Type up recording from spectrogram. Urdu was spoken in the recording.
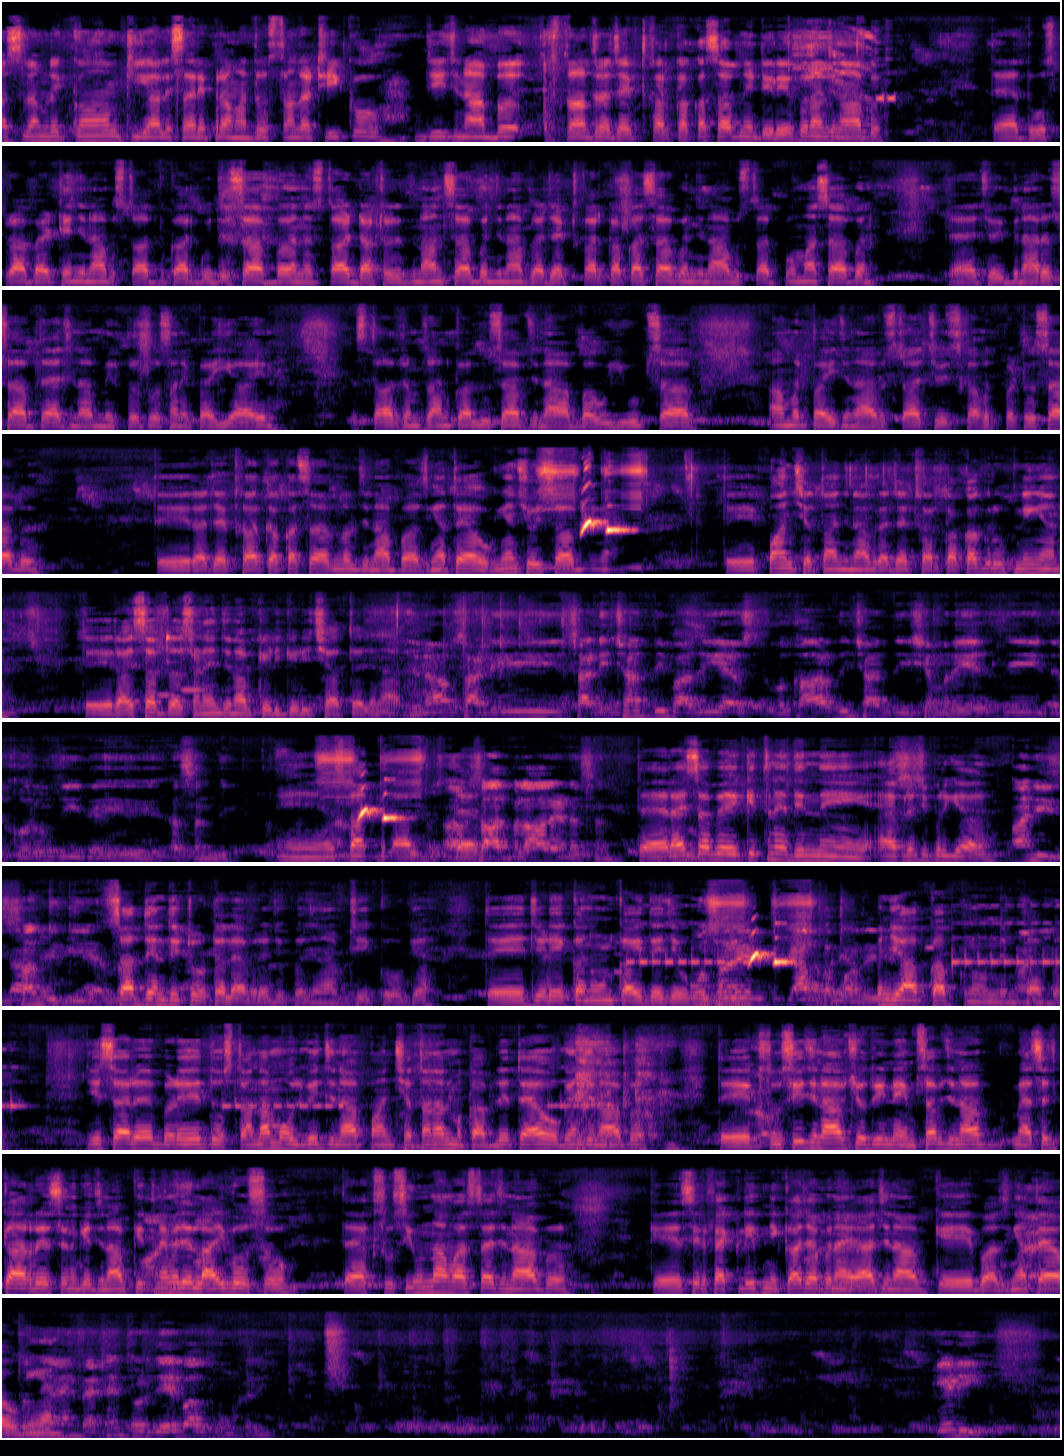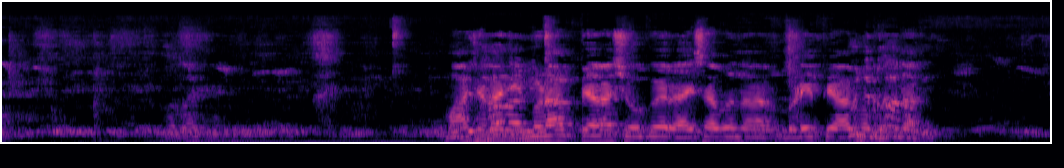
السلام علیکم، کی حال ہے سارے بھراواں دوستان دا؟ ٹھیک ہو؟ جی جناب، استاد راجہ افتخار کاکا صاحب نے ڈیرے پر جناب۔ تے دوست پرا بیٹھے جناب، استاد بکار گجر صاحب استاد ڈاکٹر رضنان صاحب جناب راجہ افتخار کاکا صاحب جناب استاد پوما صاحب تے چوئی بنارس صاحب، تے جناب میرپور پروسا نے بھائی آئے استاد رمضان کالو صاحب، جناب باؤ یوب صاحب، عامر بھائی جناب، استاد چوئی سخاوت پٹو صاحب۔ تے راجہ افتخار کاکا صاحب نال جناب بازیاں طے ہو گئیاں، چوئی صاحب ਤੇ ਪੰਜ ਛੱਤਾਂ ਜਨਾਬ ਰਾਜਾ ਇਫਤਖਾਰ ਕਾਕਾ ਗਰੁੱਪ ਨਹੀਂ ਹਨ ਤੇ ਰਾਏ ਸਾਹਿਬ ਦੱਸਣੇ ਜਨਾਬ ਕਿਹੜੀ ਕਿਹੜੀ ਛੱਤ ਹੈ ਜਨਾਬ? ਜਨਾਬ ਸਾਡੀ ਸਾਡੀ ਛੱਤ ਦੀ ਬਾਜ਼ੀ ਹੈ ਵਕਾਰ ਦੀ ਛੱਤ ਦੀ ਸ਼ਮਰੇਜ਼ ਦੀ ਤੇ ਖੁਰਮ ਦੀ ਤੇ ਹਸਨ ਦੀ। ਇਹ ਉਸਤਾਦ ਬਲਾਲ ਸਾਤ ਬਲਾਲ ਐਂਡ ਹਸਨ। ਤੇ ਰਾਏ ਸਾਹਿਬ ਕਿਤਨੇ ਦਿਨ ਨੇ ਐਵਰੇਜ ਉੱਪਰ ਗਿਆ? ਹਾਂਜੀ ਸਭ ਦੀ ਹੈ 7 ਦਿਨ ਦੀ ਟੋਟਲ ਐਵਰੇਜ ਉੱਪਰ ਜਨਾਬ ਠੀਕ ਹੋ ਗਿਆ। ਤੇ ਜਿਹੜੇ ਕਾਨੂੰਨ ਕਾਇਦੇ ਜੋ ਸਾਰੇ ਪੰਜਾਬ ਕੱਪ ਕਾਨੂੰਨ ਦੇ ਮੁਤਾਬਕ। ਜੀ ਸਰ, ਬੜੇ ਦੋਸਤਾਨਾ ਮਾਹੌਲ ਵਿੱਚ ਜਨਾਬ ਪੰਜ ਛੱਤਾਂ ਨਾਲ ਮੁਕਾਬਲੇ ਤੈਅ ਹੋ ਗਏ ਜਨਾਬ। ਤੇ ਖਸੂਸੀ ਜਨਾਬ ਚੌਧਰੀ ਨੇਮ ਸਾਹਿਬ ਜਨਾਬ ਮੈਸੇਜ ਕਰ ਰਹੇ ਸਨ ਕਿ ਜਨਾਬ ਕਿਤਨੇ ਵਜੇ ਲਾਈਵ ਹੋ ਸੋ। ਤੇ ਖਸੂਸੀ ਉਹਨਾਂ ਵਾਸਤੇ ਜਨਾਬ ਕਿ ਸਿਰਫ ਇੱਕ ਕਲਿੱਪ ਨਿੱਕਾ ਜਿਹਾ ਬਣਾਇਆ ਜਨਾਬ ਕਿ ਬਾਜ਼ੀਆਂ ਤੈਅ ਹੋ ਗਈਆਂ। ਬੈਠੇ ਥੋੜੀ ਦੇਰ ਬਾਅਦ ਫੋਨ ਕਰੀ। ਕਿਹੜੀ? ماشاءاللہ جی بڑا پیارا شوق ہے رائے صاحب نا بڑے پیار محبت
